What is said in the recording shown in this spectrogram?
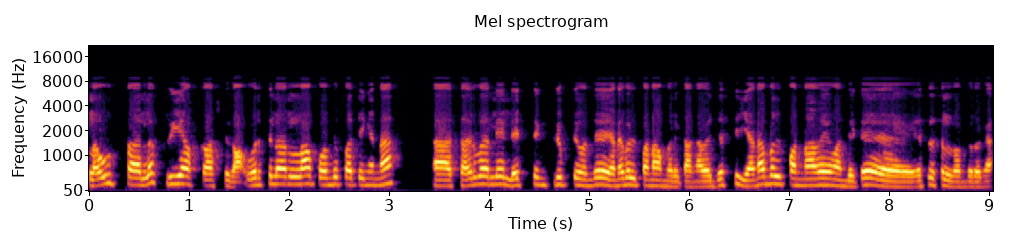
கிளவுட் ஃபேர்ல ஃப்ரீ ஆஃப் காஸ்ட் தான். ஒரு சிலர் எல்லாம் இப்போ வந்து பாத்தீங்கன்னா சர்வர்லயே லெட்ஸ் என்கிரிப்ட் வந்து எனபிள் பண்ணாம இருக்காங்க. அதை ஜஸ்ட் எனபிள் பண்ணாவே வந்துட்டு எஸ்எஸ்எல் வந்துருங்க.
